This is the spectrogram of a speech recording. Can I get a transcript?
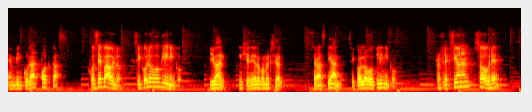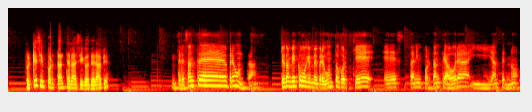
en Vincular Podcast, José Pablo, psicólogo clínico. Iván, ingeniero comercial. Sebastián, psicólogo clínico. Reflexionan sobre... ¿Por qué es importante la psicoterapia? Interesante pregunta. Yo también como que me pregunto por qué es tan importante ahora y antes no.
